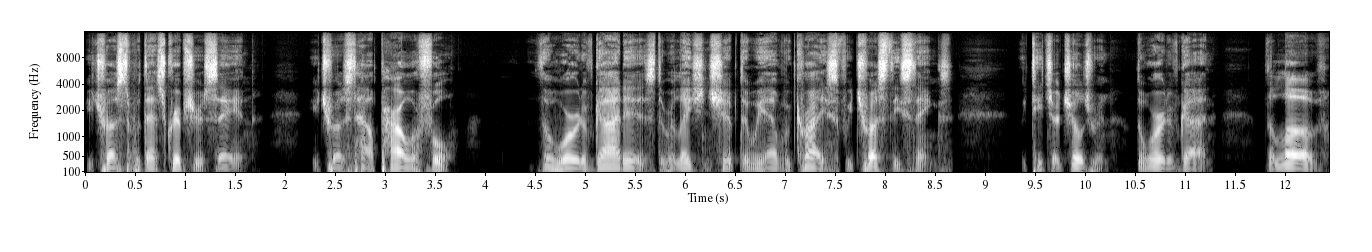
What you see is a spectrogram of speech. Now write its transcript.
You trust what that scripture is saying. You trust how powerful the Word of God is, the relationship that we have with Christ. If we trust these things, we teach our children the Word of God, the love,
